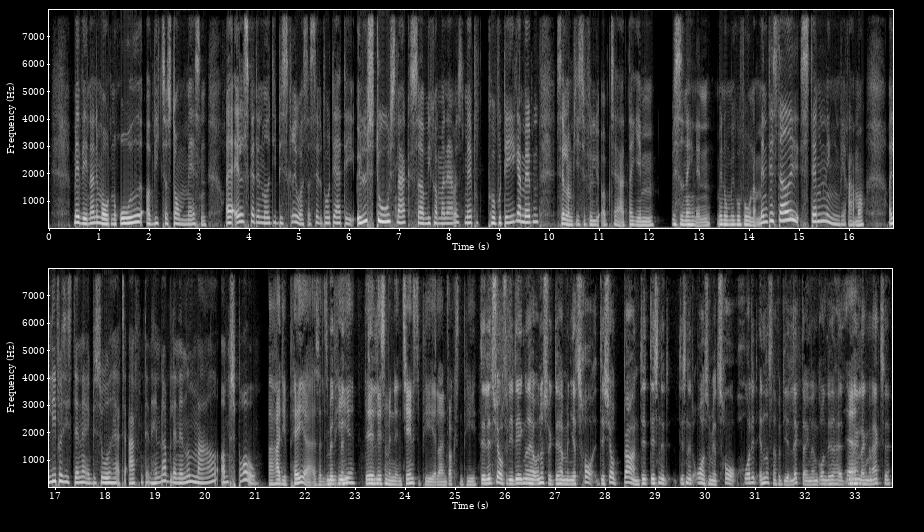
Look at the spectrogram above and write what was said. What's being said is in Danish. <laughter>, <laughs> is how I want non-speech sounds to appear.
med vennerne Morten Rode og Victor Storm Madsen. Og jeg elsker den måde, de beskriver sig selv på. Det er, det er så vi kommer nærmest med på, på bodega med dem, selvom de selvfølgelig optager derhjemme ved siden af hinanden med nogle mikrofoner. Men det er stadig stemningen, vi rammer. Og lige præcis den her episode her til aften, den handler blandt andet meget om sprog. Har de payer, altså ligesom men, pige? Men, det er det, ligesom en, en tjenestepige eller en voksen pige. Det er lidt sjovt, fordi det er ikke noget, jeg har undersøgt det her, men jeg tror, det er sjovt, børn, det, det, er, sådan et, det er sådan et ord, som jeg tror hurtigt ændrer sig på dialekter af en eller anden grund. Det har jeg ja. lagt mærke til.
